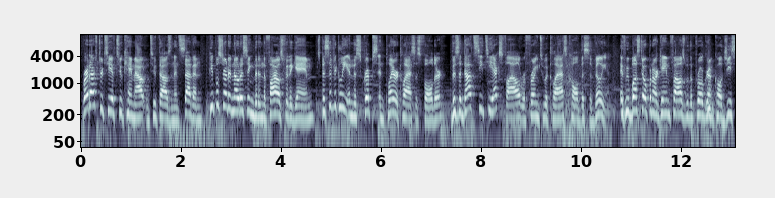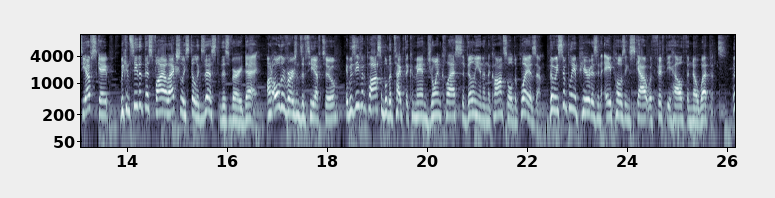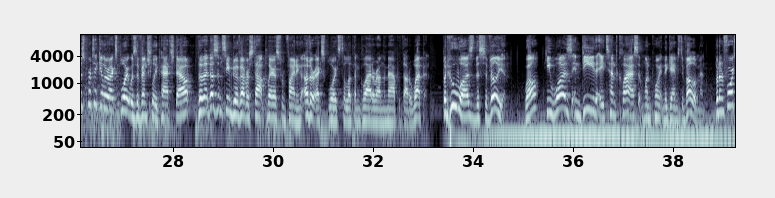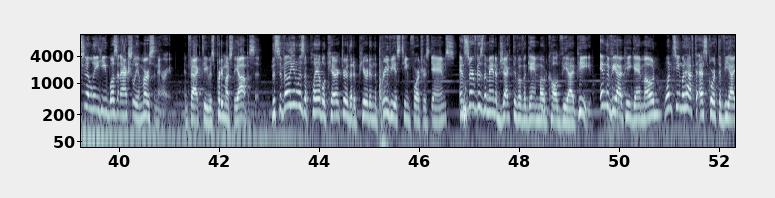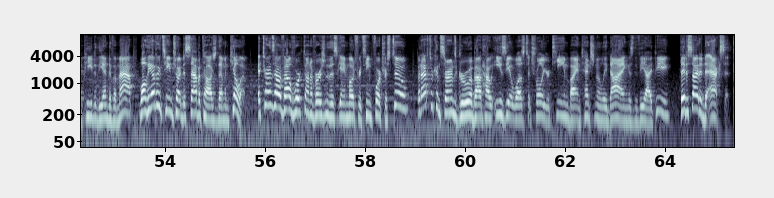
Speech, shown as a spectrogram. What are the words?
Right after TF2 came out in 2007, people started noticing that in the files for the game, specifically in the scripts and player classes folder, there's a .ctx file referring to a class called the Civilian. If we bust open our game files with a program called GCFscape, we can see that this file actually still exists this very day. On older versions of TF2, it was even possible to type the command join class civilian in the console to play as him, though he simply appeared as an A-posing scout with 50 health and no weapons. This particular exploit was eventually patched out, though that doesn't seem to have ever stopped players from finding other exploits to let them glide around the map without a weapon. But who was the civilian? Well, he was indeed a 10th class at one point in the game's development, but unfortunately he wasn't actually a mercenary. In fact, he was pretty much the opposite. The civilian was a playable character that appeared in the previous Team Fortress games, and served as the main objective of a game mode called VIP. In the VIP game mode, one team would have to escort the VIP to the end of a map, while the other team tried to sabotage them and kill him. It turns out Valve worked on a version of this game mode for Team Fortress 2, but after concerns grew about how easy it was to troll your team by intentionally dying as the VIP, they decided to axe it.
